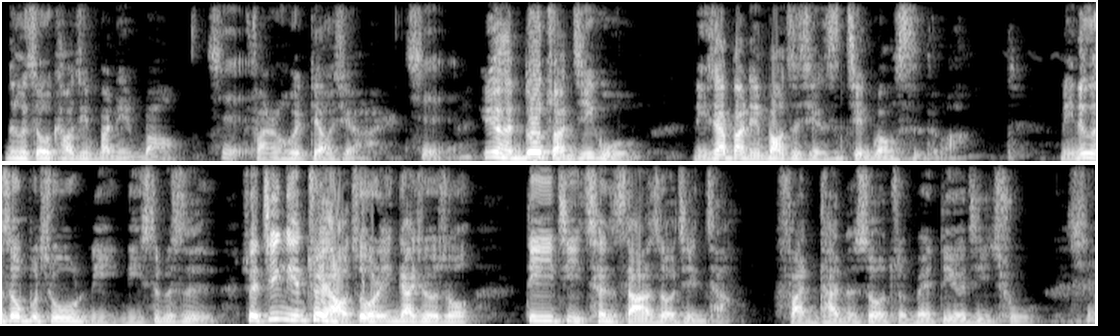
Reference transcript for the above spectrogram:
那个时候靠近半年报，是反而会掉下来，是因为很多转机股你在半年报之前是见光死的吧，你那个时候不出，你你是不是？所以今年最好做的应该就是说，第一季趁杀的时候进场，反弹的时候准备第二季出，是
